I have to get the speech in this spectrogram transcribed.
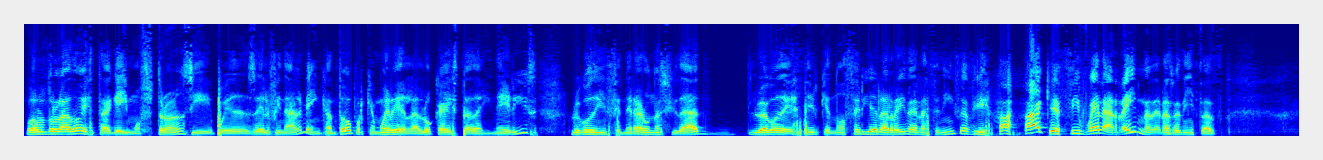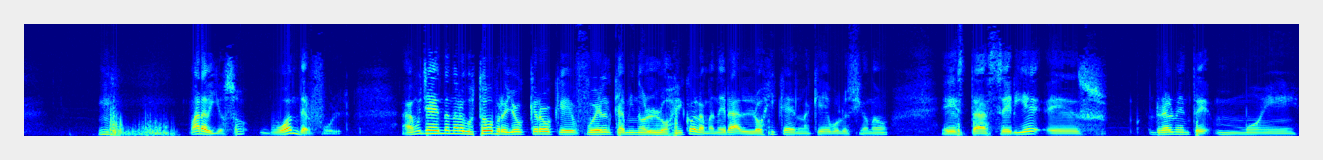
Por otro lado está Game of Thrones y pues el final me encantó porque muere la loca esta Daenerys luego de incinerar una ciudad, luego de decir que no sería la reina de las cenizas y jaja que sí fue la reina de las cenizas. Mm, maravilloso, wonderful. A mucha gente no le gustó, pero yo creo que fue el camino lógico, la manera lógica en la que evolucionó esta serie. Es realmente muy,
